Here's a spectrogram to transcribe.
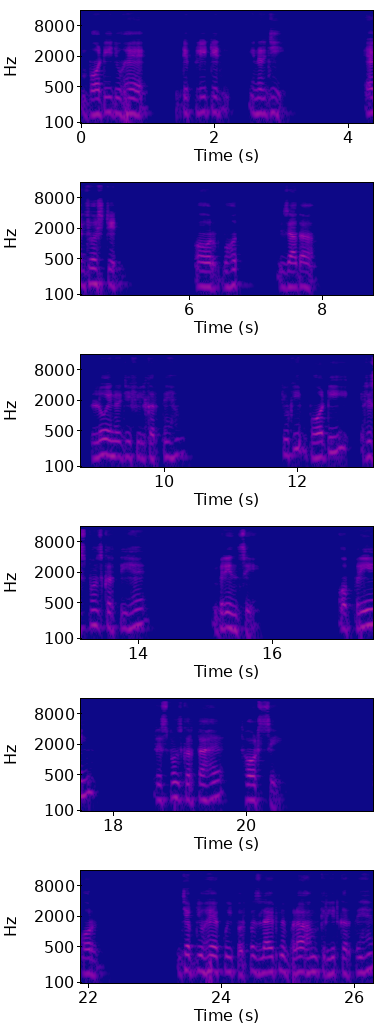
बॉडी जो है डिप्लीटेड एनर्जी एग्जॉस्टेड और बहुत ज़्यादा लो एनर्जी फील करते हैं हम। क्योंकि बॉडी रिस्पॉन्स करती है ब्रेन से, और ब्रेन रिस्पॉन्स करता है थॉट्स से। और जब जो है कोई पर्पस लाइफ में बड़ा हम क्रिएट करते हैं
